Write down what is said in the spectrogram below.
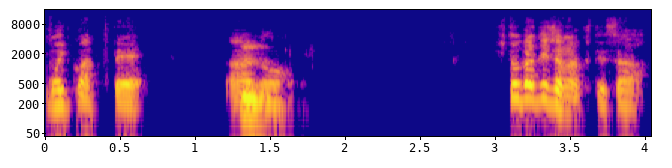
もう一個あって、あの、うん人だけじゃなくてさ、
